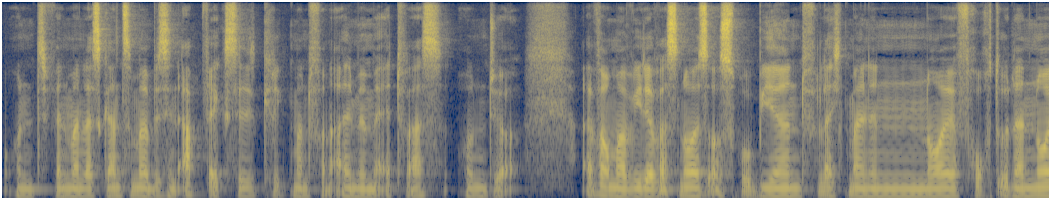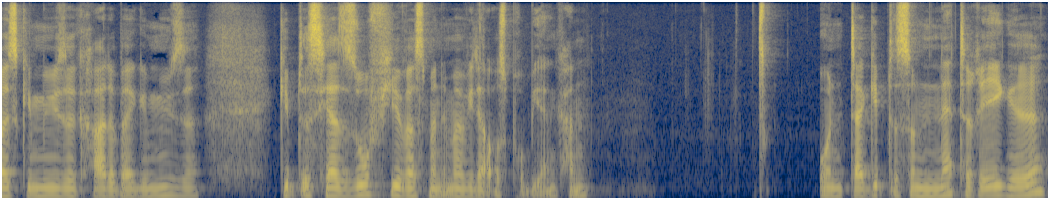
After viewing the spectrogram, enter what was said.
Und wenn man das Ganze mal ein bisschen abwechselt, kriegt man von allem immer etwas. Und ja, einfach mal wieder was Neues ausprobieren. Vielleicht mal eine neue Frucht oder ein neues Gemüse. Gerade bei Gemüse gibt es ja so viel, was man immer wieder ausprobieren kann. Und da gibt es so eine nette Regel.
